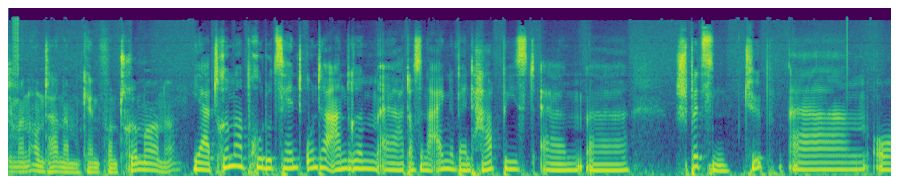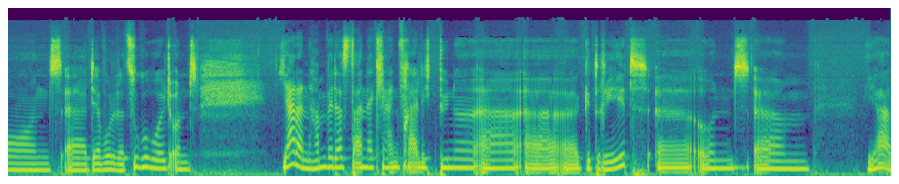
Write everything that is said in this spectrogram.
Den man unter anderem kennt von Trümmer, ne? Ja, Trümmerproduzent unter anderem, äh, hat auch seine eigene Band Heartbeast. Ähm, äh, Spitzentyp ähm, und äh, der wurde dazugeholt und ja, dann haben wir das da in der kleinen Freilichtbühne äh, äh, gedreht äh, und ähm, ja,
